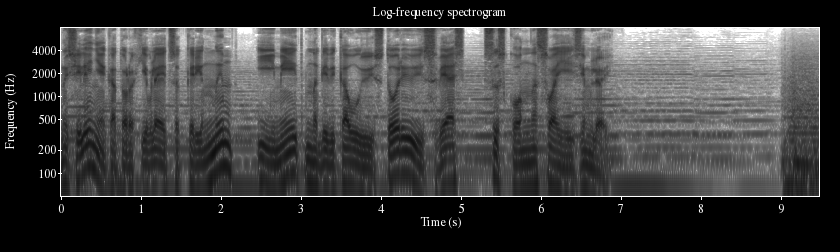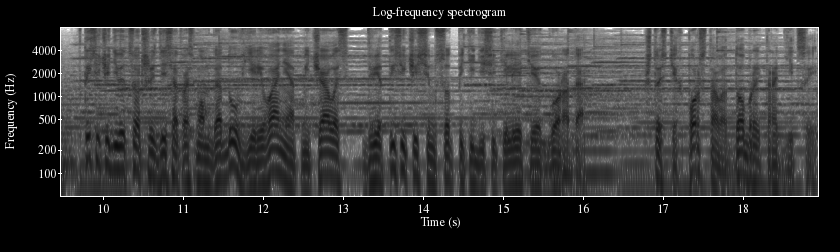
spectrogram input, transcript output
население которых является коренным и имеет многовековую историю и связь с исконно своей землей. В 1968 году в Ереване отмечалось 2750-летие города – что с тех пор стало доброй традицией.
